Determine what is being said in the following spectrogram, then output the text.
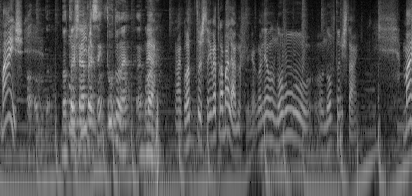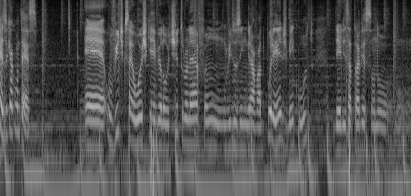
Mas. O, Doutor Estranho vídeo... aparece em tudo, né? Agora. É. Agora o Doutor Estranho vai trabalhar, meu filho. Agora ele é o novo, o novo Tony Stark. Mas o que acontece? É, o vídeo que saiu hoje que revelou o título, né, foi um, um videozinho gravado por eles, bem curto, deles atravessando um,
